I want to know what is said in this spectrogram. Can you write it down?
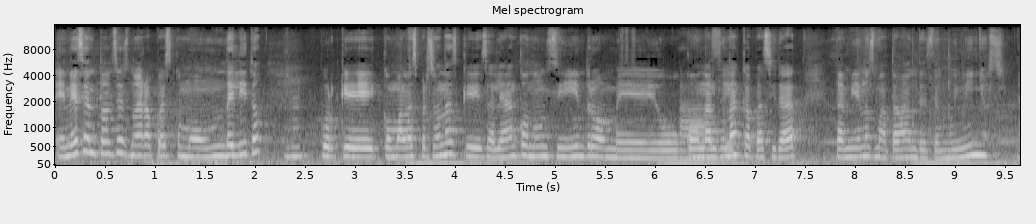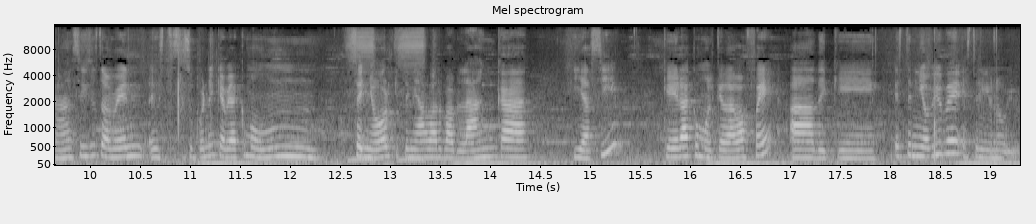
en ese entonces no era pues como un delito porque como a las personas que salían con un síndrome o con Ah, alguna sí. capacidad también los mataban desde muy niños Ah, sí, eso también este, se supone que había como un señor que tenía barba blanca y así, que era como el que daba fe a de que este niño vive, este niño no vive.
